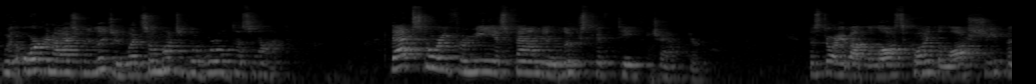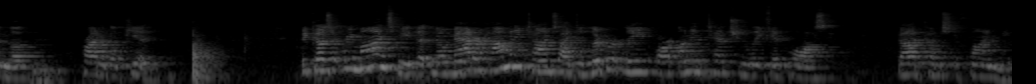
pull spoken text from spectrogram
with organized religion when so much of the world does not. That story for me is found in Luke's 15th chapter. The story about the lost coin, the lost sheep, and the prodigal kid. Because it reminds me that no matter how many times I deliberately or unintentionally get lost, God comes to find me.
